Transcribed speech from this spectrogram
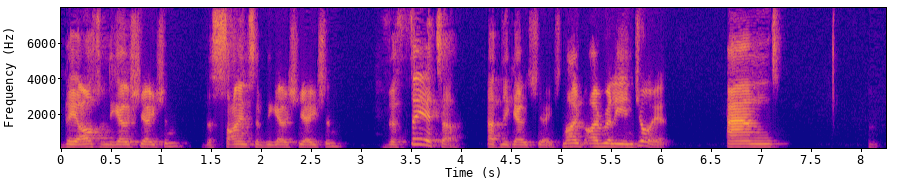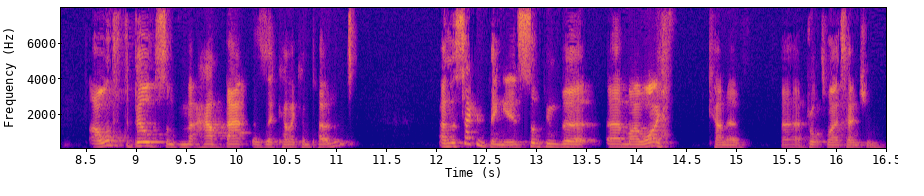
the art of negotiation, the science of negotiation, the theatre of negotiation. I, I really enjoy it. And I wanted to build something that had that as a kind of component. And the second thing is something that uh, my wife kind of uh, brought to my attention.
